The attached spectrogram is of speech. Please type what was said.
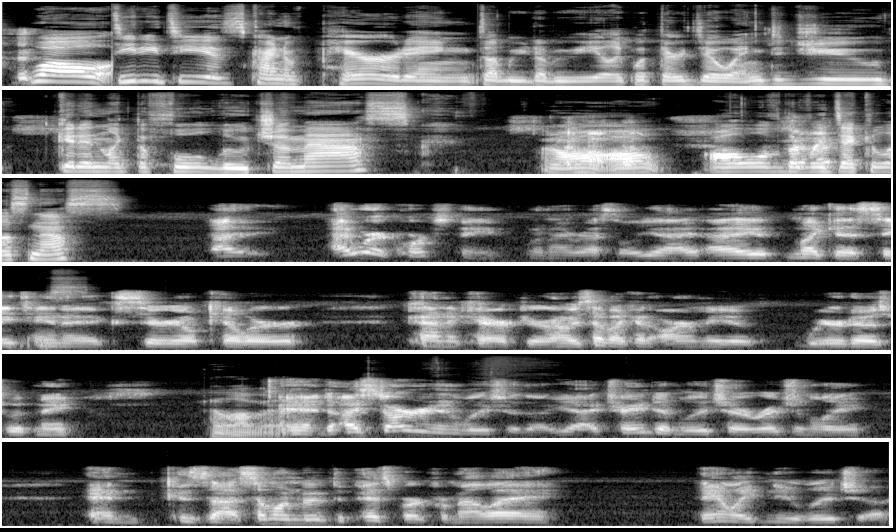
well, DDT is kind of parroting WWE, like what they're doing. Did you get in like the full lucha mask and all all, all of the ridiculousness? I I wear corpse paint when I wrestle. Yeah, I, I'm like a satanic serial killer kind of character. I always have like an army of weirdos with me. I love it. And I started in lucha though. Yeah, I trained in lucha originally, and because uh, someone moved to Pittsburgh from LA, they only knew lucha,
